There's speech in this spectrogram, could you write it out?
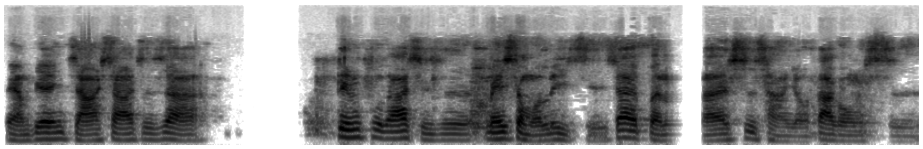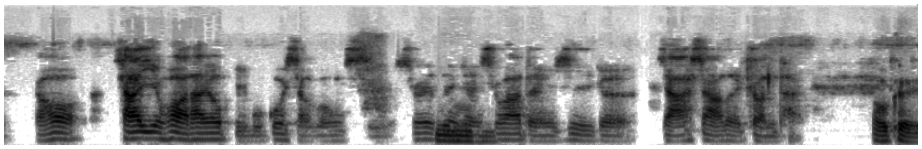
两边夹杀之下，颠覆它其实没什么利息，在本。来市场有大公司，然后差异化它又比不过小公司，所以变成说它等于是一个夹杀的状态。OK，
